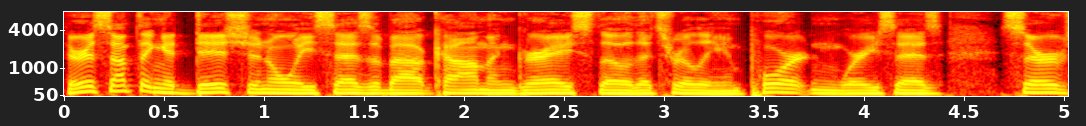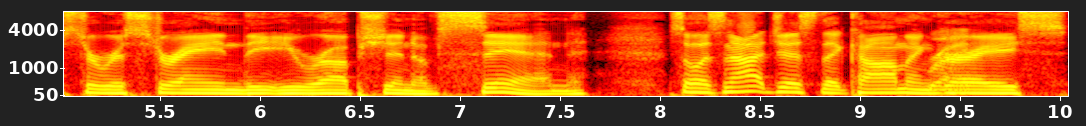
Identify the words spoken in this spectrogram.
there is something additional he says about common grace though that's really important where he says serves to restrain the eruption of sin. So it's not just that common right. grace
